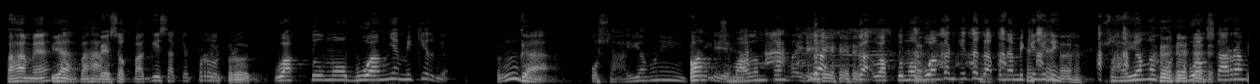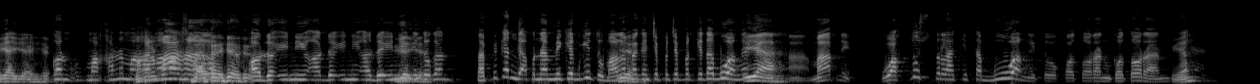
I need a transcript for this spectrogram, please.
Paham ya? Iya, paham. Besok pagi sakit perut. Sakit perut. Waktu mau buangnya mikir nggak? Enggak. Oh sayang nih, Oh, iya. semalam kan, Oh, iya. enggak, enggak, waktu mau buang kan kita nggak pernah mikir gini, sayang ah kalau dibuang sekarang, Iya, iya, iya. kan makanan Makanan mahal, mahal. Iya, iya. ada ini, ada ini, ada ini Iya, gitu iya. kan, tapi kan nggak pernah mikir begitu, malah Iya. makin cepet-cepet kita buang kan, Iya. Nah, maaf nih, waktu setelah kita buang itu kotoran-kotoran, Ya.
